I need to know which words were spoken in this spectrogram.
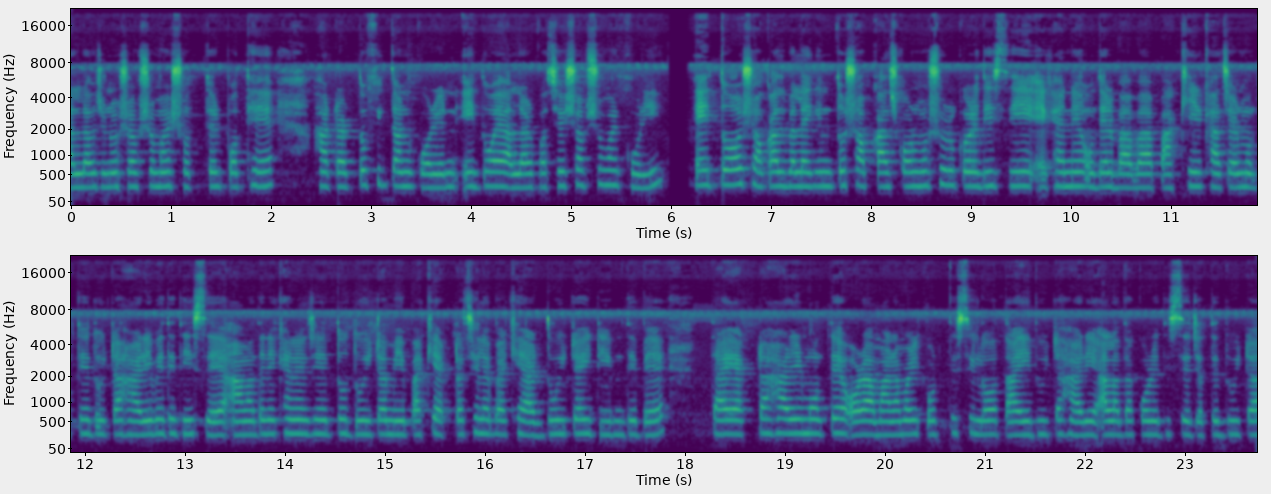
আল্লাহ যেন সবসময় সত্যের পথে হাঁটার তৌফিক দান করেন, এই দোয়া আল্লাহর কাছে সবসময় করি। এই তো সকালবেলায় কিন্তু সব কাজকর্ম শুরু করে দিছি। এখানে ওদের বাবা পাখির খাঁচার মধ্যে দুইটা হাঁড়ি বেঁধে দিছে আমাদের এখানে যেহেতু দুইটা মেয়ে পাখি, একটা ছেলে পাখি আর দুইটাই ডিম দেবে, তাই একটা হাঁড়ির মধ্যে ওরা মারামারি করতেছিল, তাই দুইটা হাঁড়ি আলাদা করে দিছে যাতে দুইটা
